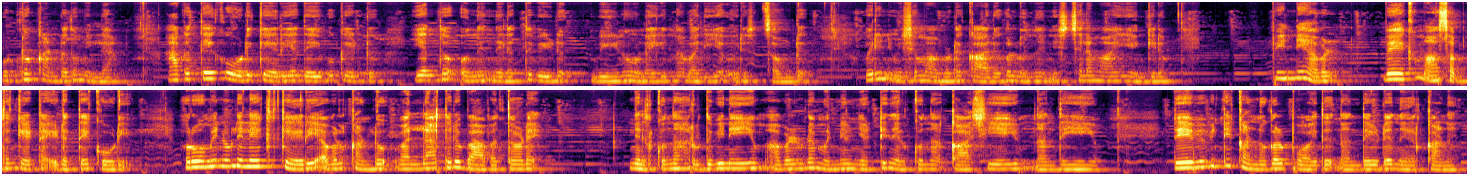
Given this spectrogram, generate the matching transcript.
ഒട്ടും കണ്ടതുമില്ല. അകത്തേക്ക് ഓടിക്കേറിയ ദേവു കേട്ടു എന്തോ ഒന്ന് നിലത്ത് വീട് വീണു ഉണയുന്ന വലിയ ഒരു സൗണ്ട്. ഒരു നിമിഷം അവളുടെ കാലുകൾ ഒന്ന് നിശ്ചലമായി എങ്കിലും. പിന്നെ അവൾ വേഗം ആ ശബ്ദം കേട്ട ഇടത്തേക്കോടി റൂമിനുള്ളിലേക്ക് കയറി അവൾ കണ്ടു വല്ലാത്തൊരു ഭാവത്തോടെ നിൽക്കുന്ന ഋതുവിനെയും അവളുടെ മുന്നിൽ ഞെട്ടി നിൽക്കുന്ന കാശിയെയും നന്ദിയെയും. ദേവുവിന്റെ കണ്ണുകൾ പോയത് നന്ദയുടെ നേർക്കാണ്.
